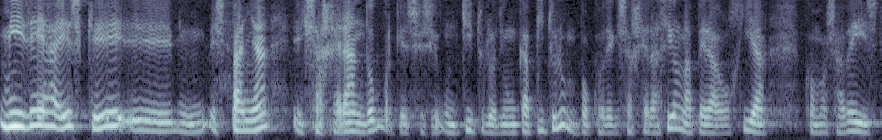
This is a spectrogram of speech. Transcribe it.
Mi idea es que eh, España, exagerando, porque es un título de un capítulo, un poco de exageración, la pedagogía, como sabéis,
